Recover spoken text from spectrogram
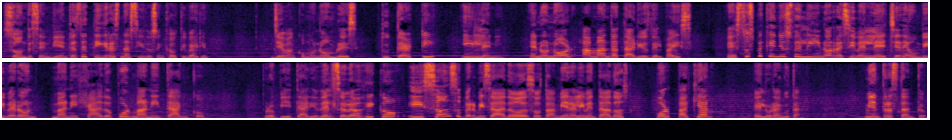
son descendientes de tigres nacidos en cautiverio. Llevan como nombres Duterte y Lenny, en honor a mandatarios del país. Estos pequeños felinos reciben leche de un biberón manejado por Manitanco, propietario del zoológico, y son supervisados o también alimentados por Paquiano, el orangután. Mientras tanto,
